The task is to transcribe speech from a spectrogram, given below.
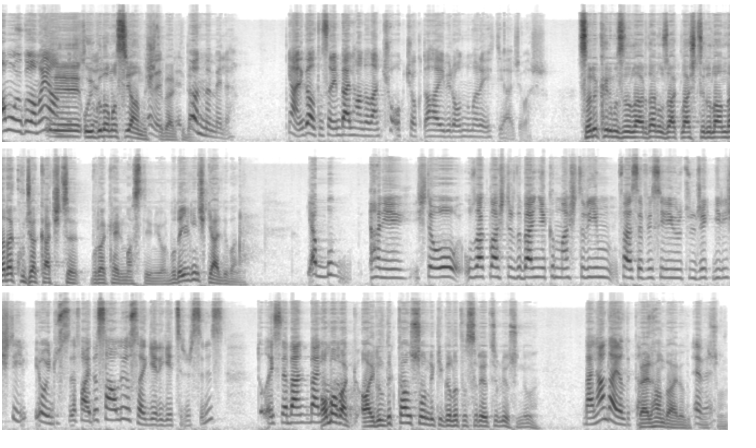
Ama uygulama e, yanlıştı. uygulaması yanlıştı evet, belki de. Dönmemeli. Yani Galatasaray'ın Belhanda'dan çok çok daha iyi bir on numaraya ihtiyacı var. Sarı kırmızılardan uzaklaştırılanlara kucak açtı Burak Elmas deniyor. Bu da ilginç geldi bana. Ya bu hani işte o uzaklaştırdı ben yakınlaştırayım felsefesiyle yürütülecek bir iş değil. Bir oyuncu size fayda sağlıyorsa geri getirirsiniz. Dolayısıyla ben Belhanda, Ama bak ayrıldıktan sonraki Galatasaray'ı hatırlıyorsun değil mi? Belhanda ayrıldıktan Belhanda ayrıldıktan Evet. sonra.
